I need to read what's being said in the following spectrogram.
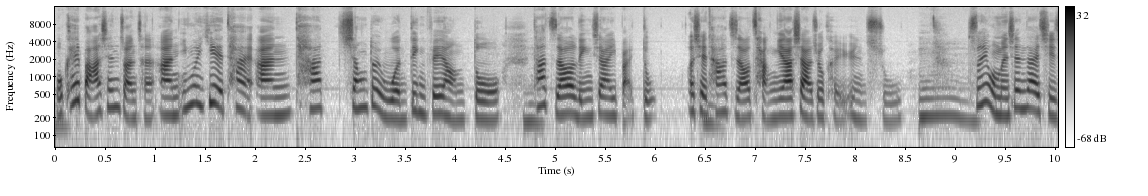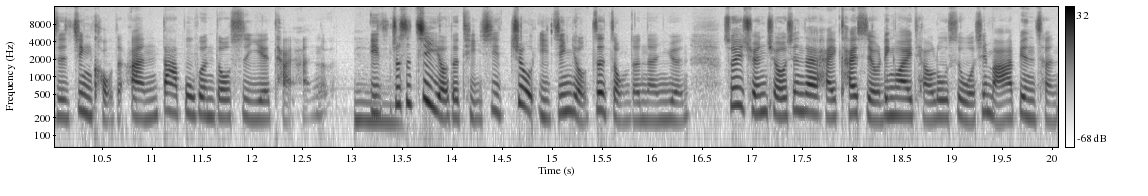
我可以把它先转成氨，因为液态氨它相对稳定非常多，它只要零下一百度，而且它只要常压下就可以运输。嗯，所以我们现在其实进口的氨大部分都是液态氨了，已就是既有的体系就已经有这种的能源，所以全球现在还开始有另外一条路，是我先把它变成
